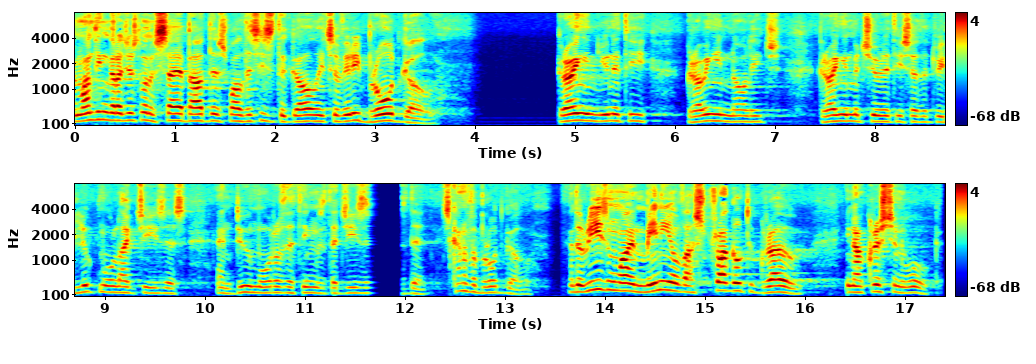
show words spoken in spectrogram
And one thing that I just want to say about this, while this is the goal, it's a very broad goal. Growing in unity, growing in knowledge, growing in maturity so that we look more like Jesus and do more of the things that Jesus did. It's kind of a broad goal. And the reason why many of us struggle to grow in our Christian walk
